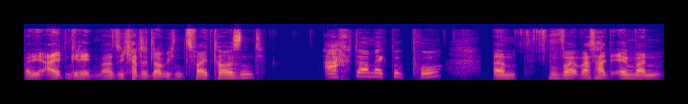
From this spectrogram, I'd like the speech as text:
bei den alten Geräten war. Also ich hatte, glaube ich, ein 2008er MacBook Pro, ähm, wo, was halt irgendwann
